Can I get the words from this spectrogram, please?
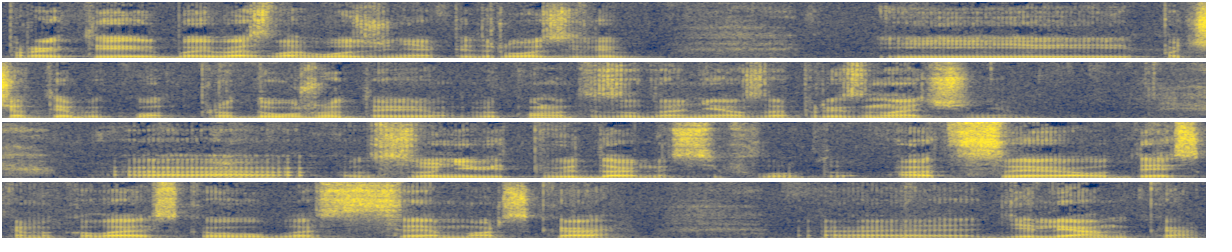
пройти бойове злагодження підрозділів і почати продовжувати виконувати завдання за призначенням в зоні відповідальності флоту. А це Одеська, Миколаївська область, це морська е, ділянка.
